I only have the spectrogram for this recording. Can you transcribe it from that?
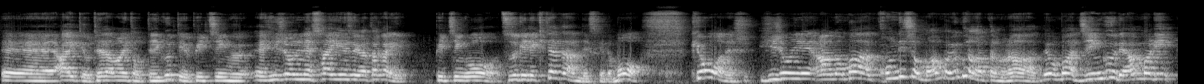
えー、相手を手玉に取っていくっていうピッチング、えー、非常にね、再現性が高いピッチングを続けてきてたんですけども、今日はね、非常にね、あの、まあ、コンディションもあんま良くなかったのかな。でもまあ、神宮であんまり、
